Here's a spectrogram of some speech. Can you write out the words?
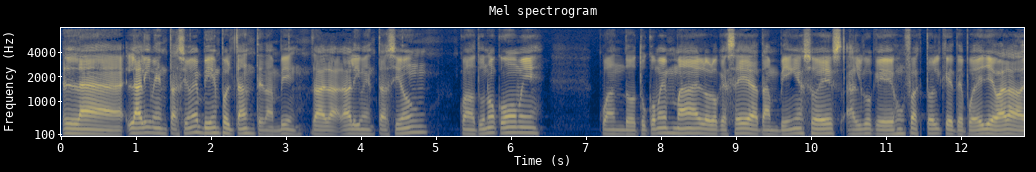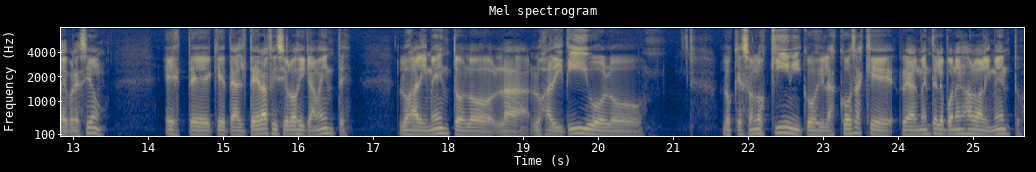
la, alimentación es bien importante también. la, alimentación, cuando tú no comes, cuando tú comes mal o lo que sea, también eso es algo que es un factor que te puede llevar a la depresión. Este, que te altera fisiológicamente los alimentos, los aditivos, los, los que son los químicos y las cosas que realmente le ponen a los alimentos.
